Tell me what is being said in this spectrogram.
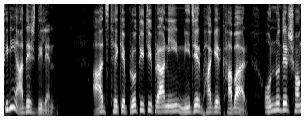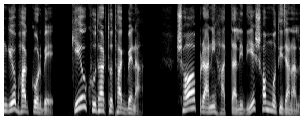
তিনি আদেশ দিলেন আজ থেকে প্রতিটি প্রাণী নিজের ভাগের খাবার অন্যদের সঙ্গেও ভাগ করবে কেউ ক্ষুধার্ত থাকবে না। সব প্রাণী হাততালি দিয়ে সম্মতি জানাল।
